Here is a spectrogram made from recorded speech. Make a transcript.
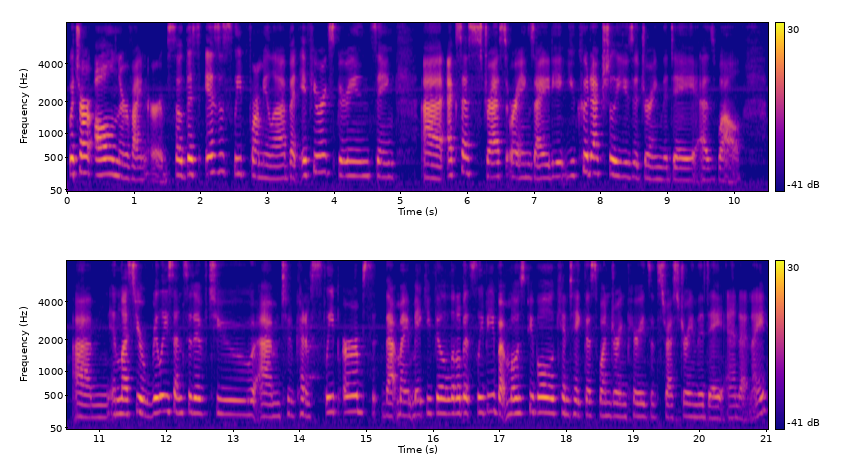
which are all nervine herbs. So this is a sleep formula, but if you're experiencing uh, excess stress or anxiety, you could actually use it during the day as well. Um, unless you're really sensitive to um, to kind of sleep herbs, that might make you feel a little bit sleepy. But most people can take this one during periods of stress during the day and at night.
